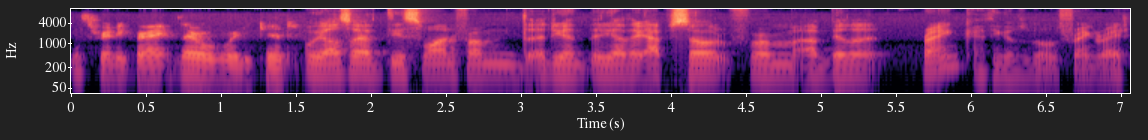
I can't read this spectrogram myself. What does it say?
That's really great. They're all really good. We also have this one from the, the, the other episode from uh, Bill and Frank. I think it was Bill and Frank, right?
